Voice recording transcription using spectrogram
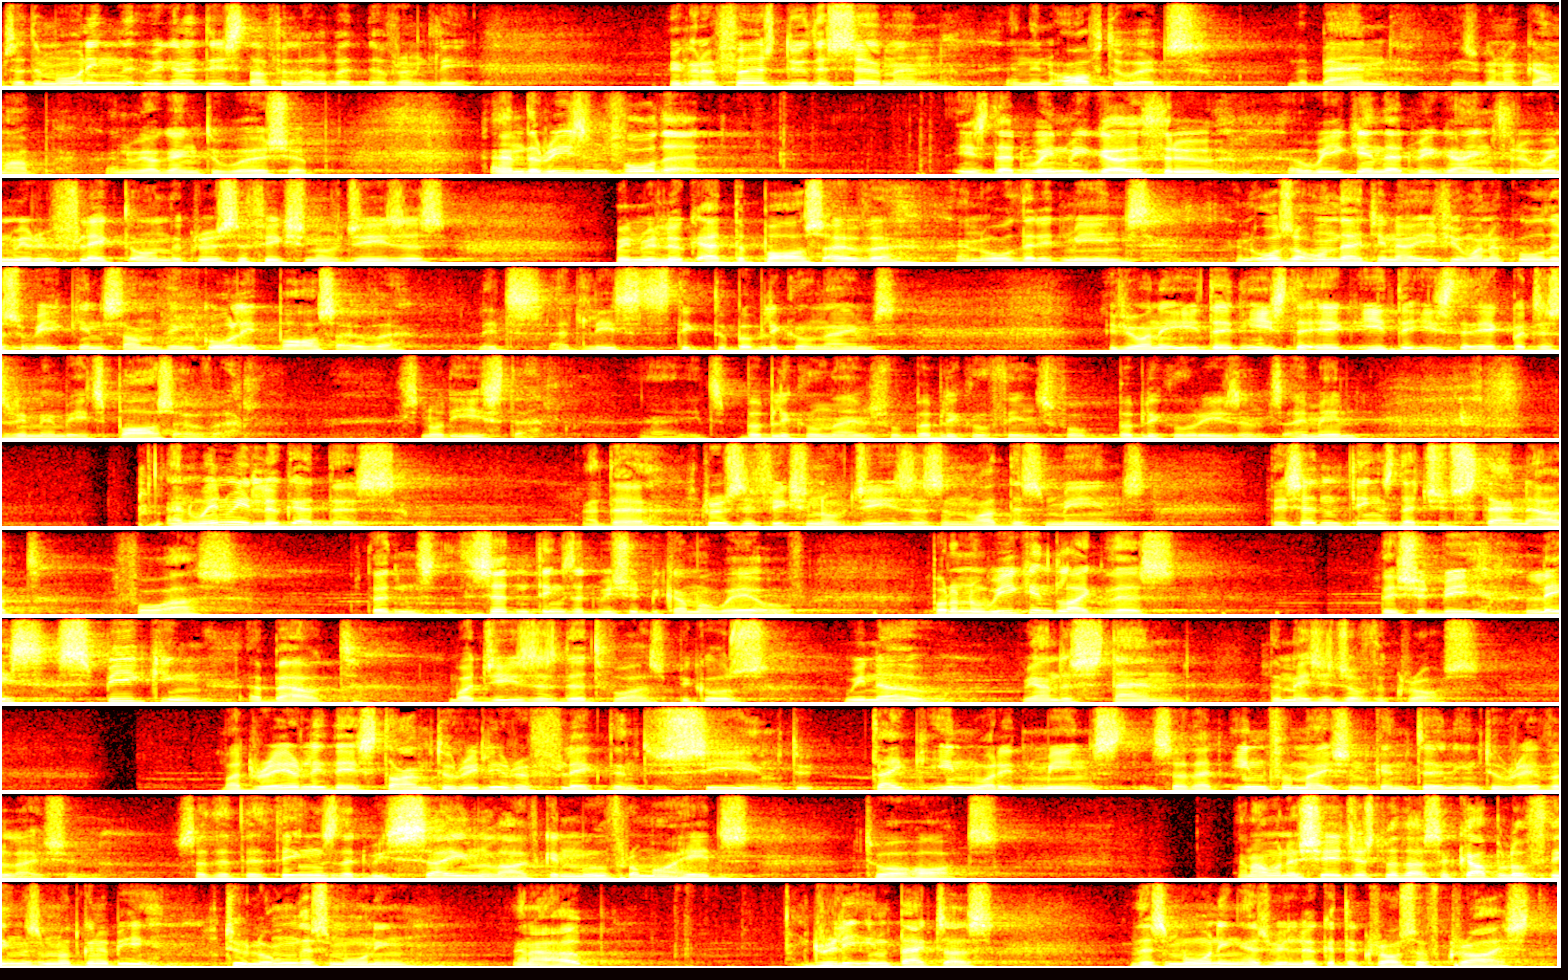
So, the morning we're going to do stuff a little bit differently. We're going to first do the sermon, and then afterwards, the band is going to come up and we are going to worship. And the reason for that is that when we go through a weekend that we're going through, when we reflect on the crucifixion of Jesus, when we look at the Passover and all that it means, and also on that, you know, if you want to call this weekend something, call it Passover. Let's at least stick to biblical names. If you want to eat an Easter egg, eat the Easter egg, but just remember it's Passover. It's not Easter. Uh, it's biblical names for biblical things for biblical reasons. Amen. And when we look at this, at the crucifixion of Jesus and what this means, there's certain things that should stand out for us, certain, certain things that we should become aware of. But on a weekend like this, there should be less speaking about what Jesus did for us because we know, we understand the message of the cross. But rarely there's time to really reflect and to see and to take in what it means so that information can turn into revelation. So that the things that we say in life can move from our heads to our hearts. And I want to share just with us a couple of things. I'm not going to be too long this morning. And I hope it really impacts us this morning as we look at the cross of Christ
